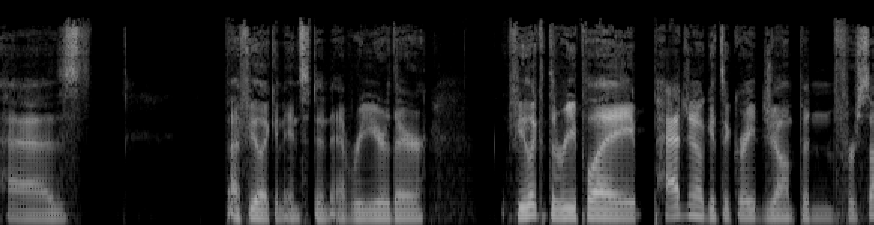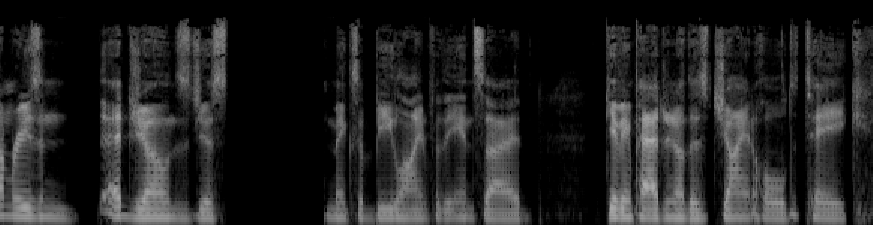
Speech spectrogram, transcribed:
has, I feel like an incident every year there. If you look at the replay, Pagenaud gets a great jump, and for some reason, Ed Jones just makes a beeline for the inside, giving Pagenaud this giant hole to take.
